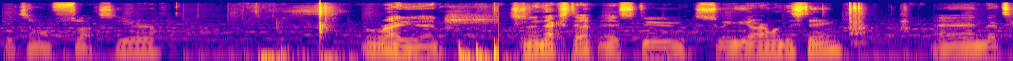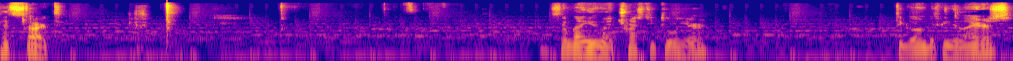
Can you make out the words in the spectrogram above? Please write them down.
put some more flux here. Alrighty then. So the next step is to swing the arm on this thing and let's hit start. So I'm gonna use my trusty tool here to go in between the layers.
